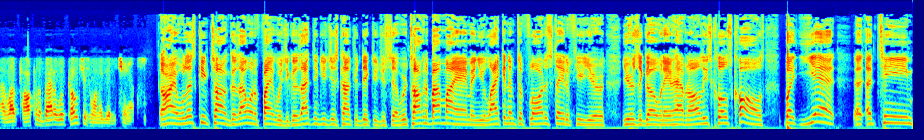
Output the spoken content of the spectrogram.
I love talking about it with coaches when I get a chance. All right, well let's keep talking because I want to fight with you because I think you just contradicted yourself. We're talking about Miami and you liking them to Florida State a few year, years ago when they were having all these close calls, but yet a, a team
